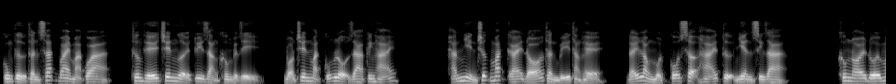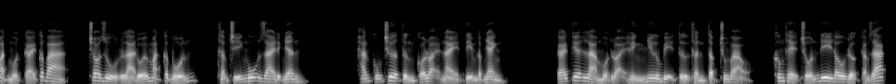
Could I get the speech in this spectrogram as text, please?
cùng tử thần sát vai mà qua, thương thế trên người tuy rằng không việc gì, bọn trên mặt cũng lộ ra kinh hãi. Hắn nhìn trước mắt cái đó thần bí thằng hề, đáy lòng một cỗ sợ hãi tự nhiên sinh ra. Không nói đối mặt một cái cấp ba, cho dù là đối mặt cấp bốn, thậm chí ngũ giai địch nhân, hắn cũng chưa từng có loại này tim đập nhanh. Cái kia là một loại hình như bị tử thần tập trung vào, không thể trốn đi đâu được cảm giác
